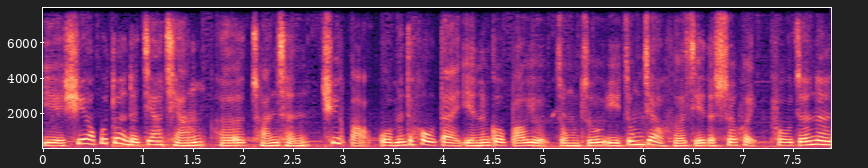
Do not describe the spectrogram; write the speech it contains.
也需要不断的加强和传承，确保我们的后代也能够保有种族与宗教和谐的社会。否则呢，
